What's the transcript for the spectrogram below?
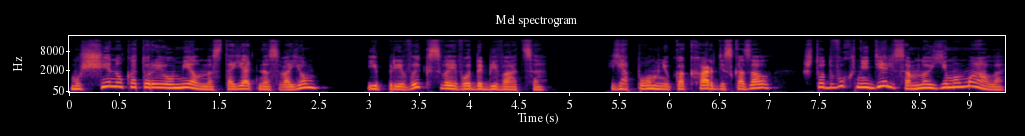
Мужчину, который умел настоять на своем и привык своего добиваться. Я помню, как Харди сказал, что двух недель со мной ему мало,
